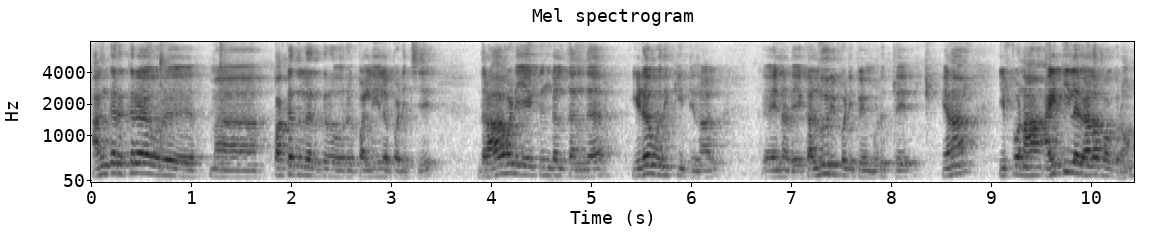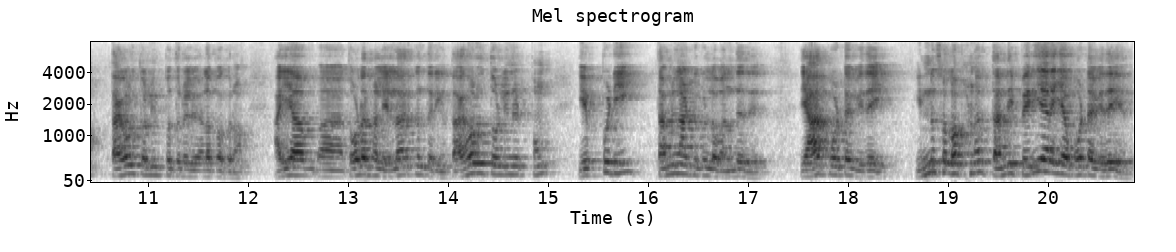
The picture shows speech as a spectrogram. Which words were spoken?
அங்கே இருக்கிற ஒரு பக்கத்தில் இருக்கிற ஒரு பள்ளியில் படித்து திராவிட இயக்கங்கள் தந்த இடஒதுக்கீட்டினால் என்னுடைய கல்லூரி படிப்பை முடித்து ஏன்னா இப்போ நான் ஐடியில் வேலை பார்க்குறோம் தகவல் தொழில்நுட்பத்துறையில் வேலை பார்க்குறோம். ஐயா தோழர்கள் எல்லாருக்கும் தெரியும் தகவல் தொழில்நுட்பம் எப்படி தமிழ்நாட்டுக்குள்ளே வந்தது யார் போட்ட விதை இன்னும் சொல்ல போனால் தந்தை பெரியார் ஐயா போட்ட விதை அது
